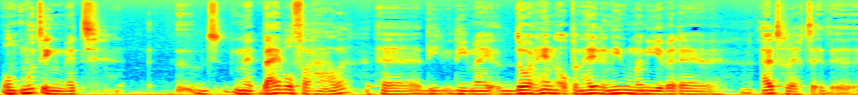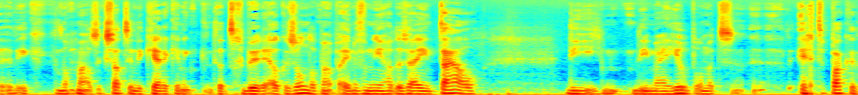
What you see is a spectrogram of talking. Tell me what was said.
ontmoeting met, met Bijbelverhalen, uh, die, die mij door hen op een hele nieuwe manier werden uitgelegd. Ik, nogmaals, ik zat in de kerk en ik, dat gebeurde elke zondag, maar op een of andere manier hadden zij een taal die, die mij hielp om het echt te pakken,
